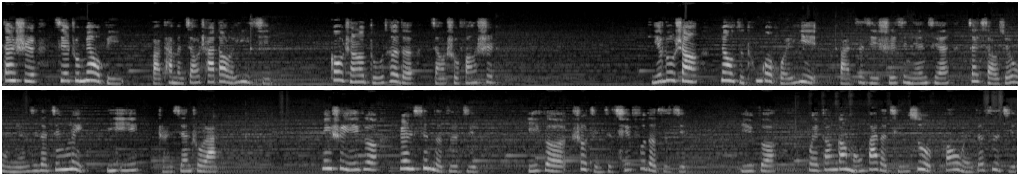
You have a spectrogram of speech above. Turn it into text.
但是借助妙笔把它们交叉到了一起，构成了独特的讲述方式。一路上。妙子通过回忆，把自己十几年前在小学五年级的经历一一展现出来。那是一个任性的自己，一个受姐姐欺负的自己，一个为刚刚萌发的情愫包围的自己，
